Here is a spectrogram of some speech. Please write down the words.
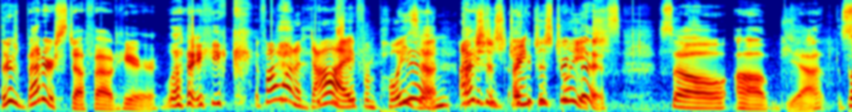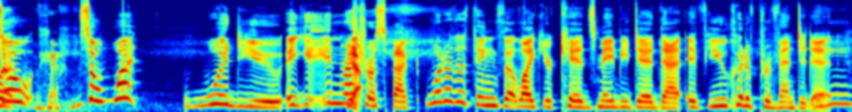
there's better stuff out here. Like, If I want to die from poison, I, could should- just drink I could just drink bleach. this. So, um, yeah. But, so, yeah. so what would you, in Yeah. retrospect, what are the things that like your kids maybe did that if you could have prevented it? Mm-hmm.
